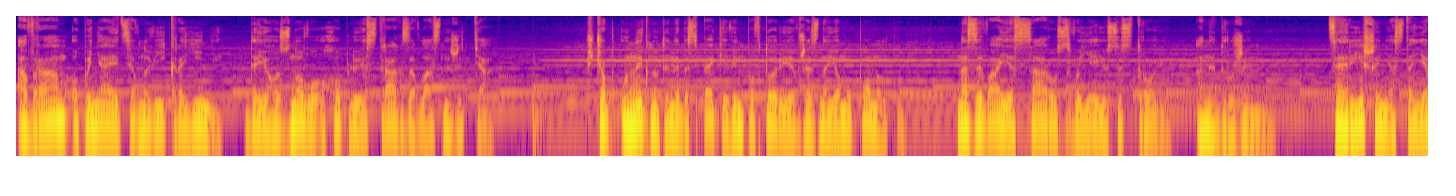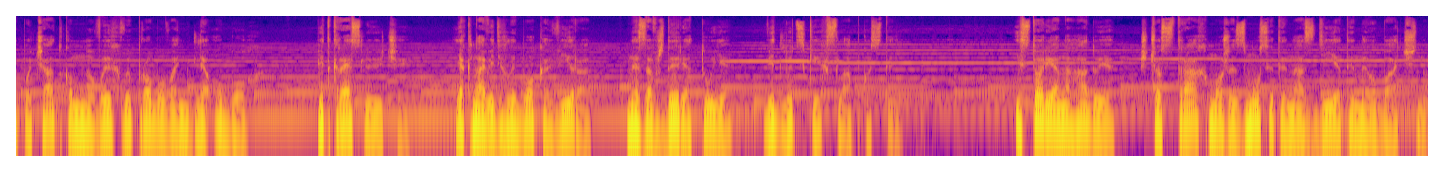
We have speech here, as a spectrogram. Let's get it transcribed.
Авраам опиняється в новій країні, де його знову охоплює страх за власне життя. Щоб уникнути небезпеки, він повторює вже знайому помилку, називає Сару своєю сестрою, а не дружиною. Це рішення стає початком нових випробувань для обох, підкреслюючи, як навіть глибока віра не завжди рятує від людських слабкостей. Історія нагадує, що страх може змусити нас діяти необачно,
